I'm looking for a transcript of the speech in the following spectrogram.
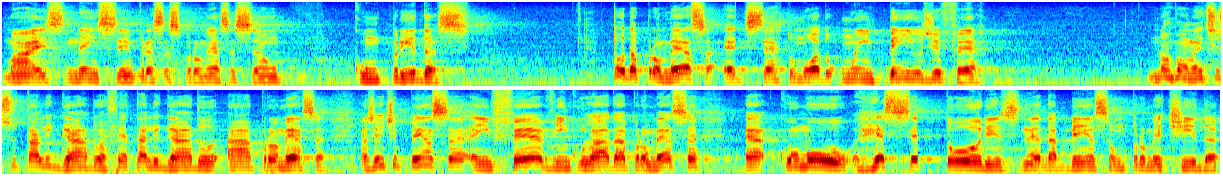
mas nem sempre essas promessas são cumpridas. Toda promessa é, de certo modo, um empenho de fé. Normalmente isso está ligado, a fé está ligado à promessa. A gente pensa em fé vinculada à promessa é, como receptores né, da bênção prometida.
